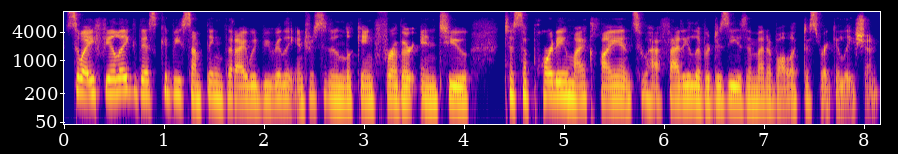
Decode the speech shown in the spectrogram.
So I feel like this could be something that I would be really interested in looking further into to supporting my clients who have fatty liver disease and metabolic dysregulation.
